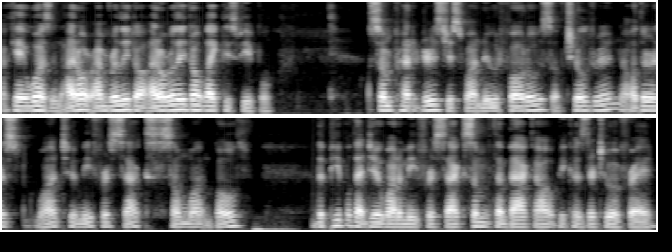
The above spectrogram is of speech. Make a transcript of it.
okay, it wasn't. I don't. I'm really don't. I don't really don't like these people. Some predators just want nude photos of children. Others want to meet for sex. Some want both. The people that do want to meet for sex, some of them back out because they're too afraid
